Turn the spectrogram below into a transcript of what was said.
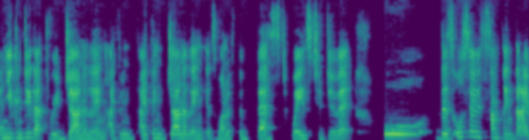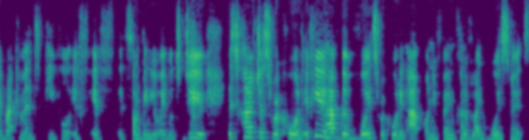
And you can do that through journaling. I think i think journaling is one of the best ways to do it. Or there's also something that I recommend to people if if it's something you're able to do is to kind of just record. If you have the voice recording app on your phone, kind of like voice notes,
